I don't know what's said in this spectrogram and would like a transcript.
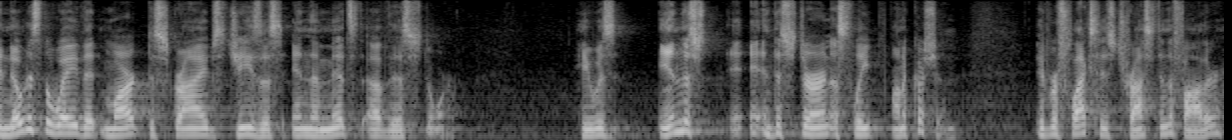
And notice the way that Mark describes Jesus in the midst of this storm. He was in the, in the stern, asleep on a cushion. It reflects his trust in the Father,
